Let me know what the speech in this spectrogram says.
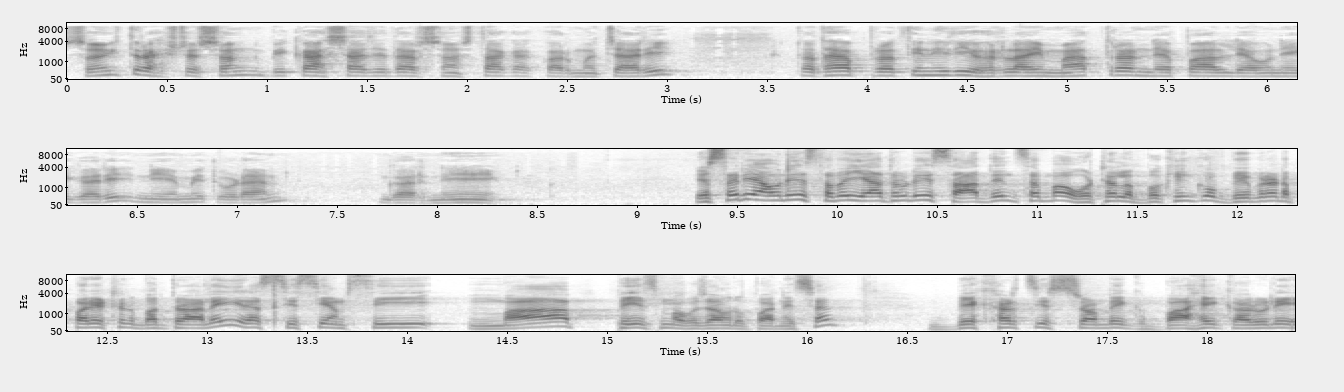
संयुक्त राष्ट्रसङ्घ विकास साझेदार संस्थाका कर्मचारी तथा प्रतिनिधिहरूलाई मात्र नेपाल ल्याउने गरी नियमित उडान गर्ने। यसरी आउने सबै यात्रुले सात दिनसम्म होटल बुकिङको विवरण पर्यटन मन्त्रालय र सिसिएमसीमा पेजमा बुझाउनु पर्नेछ। बेखर्ची श्रमिक बाहेकहरूले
